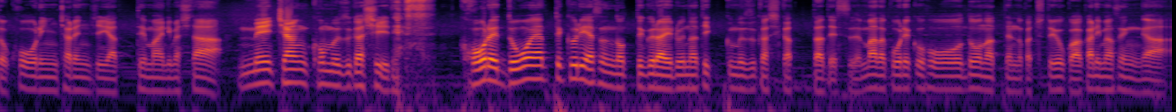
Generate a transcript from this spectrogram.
妬降臨チャレンジやってまいりました。めちゃんこ難しいです。これどうやってクリアすんのってぐらいルナティック難しかったです。まだ攻略法どうなってんのかちょっとよくわかりませんが、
